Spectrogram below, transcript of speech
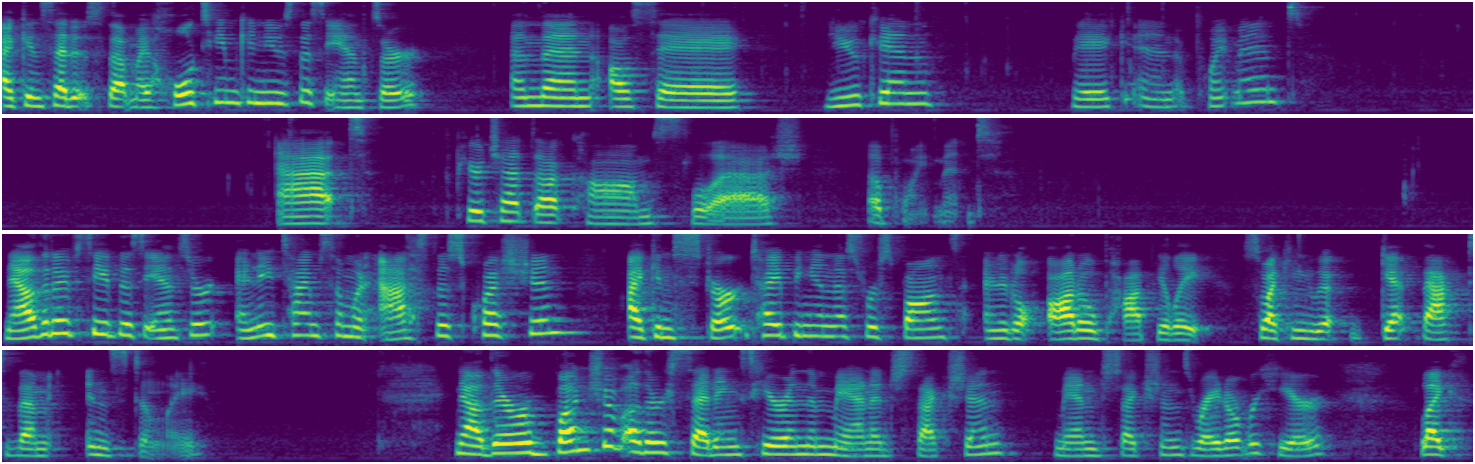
I can set it so that my whole team can use this answer, and then I'll say, you can make an appointment at purechat.com slash appointment. Now that I've saved this answer, anytime someone asks this question, I can start typing in this response and it'll auto-populate so I can get back to them instantly. Now there are a bunch of other settings here in the manage section, manage sections right over here, like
